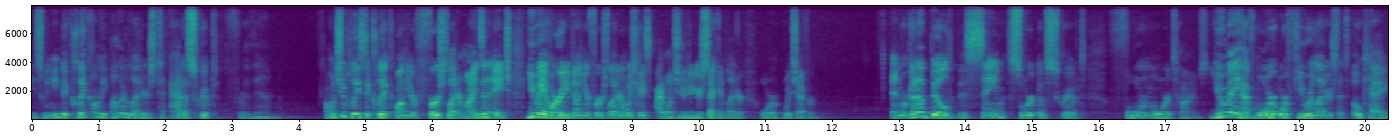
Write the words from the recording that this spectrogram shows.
is we need to click on the other letters to add a script for them. I want you please to click on your first letter. Mine's an H. You may have already done your first letter, in which case I want you to do your second letter, or whichever. And we're going to build this same sort of script four more times. You may have more or fewer letters, that's okay,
